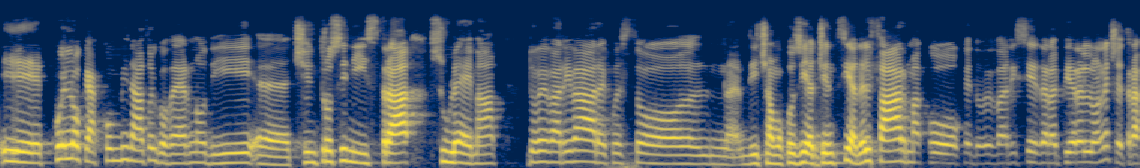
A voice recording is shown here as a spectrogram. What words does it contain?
eh, quello che ha combinato il governo di eh, centrosinistra sull'EMA? doveva arrivare questa, diciamo così, agenzia del farmaco che doveva risiedere al Pirellone, eccetera.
